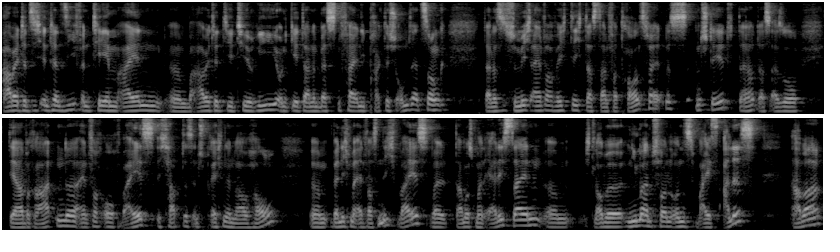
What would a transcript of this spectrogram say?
arbeitet sich intensiv in Themen ein, bearbeitet die Theorie und geht dann im besten Fall in die praktische Umsetzung, dann ist es für mich einfach wichtig, dass da ein Vertrauensverhältnis entsteht, dass also der Beratende einfach auch weiß, ich habe das entsprechende Know-how. Ähm, wenn ich mal etwas nicht weiß, weil da muss man ehrlich sein, ähm, ich glaube, niemand von uns weiß alles, aber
